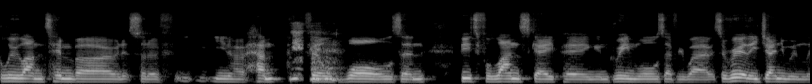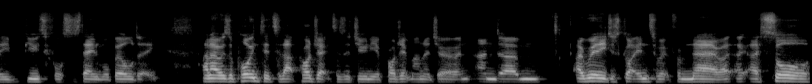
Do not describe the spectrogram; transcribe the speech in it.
glulam timber and it's sort of you know hemp filled walls and beautiful landscaping and green walls everywhere. It's a really genuinely beautiful sustainable building. And i was appointed to that project as a junior project manager and, and um, i really just got into it from there. I, I saw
